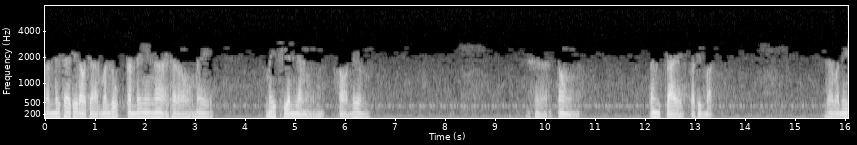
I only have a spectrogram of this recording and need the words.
มันไม่ใช่ที่เราจะบรรลุกันได้ง่าย ๆ ถ้าเราไม่ไม่เพียรอย่างต่อเนื่องต้องตั้งใจปฏิบัติ และวันนี้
